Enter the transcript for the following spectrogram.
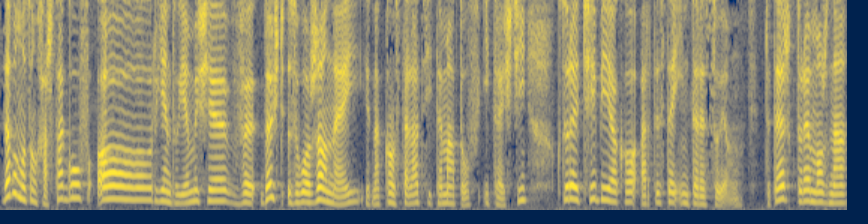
za pomocą hashtagów orientujemy się w dość złożonej jednak konstelacji tematów i treści, które Ciebie jako artystę interesują, czy też które można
